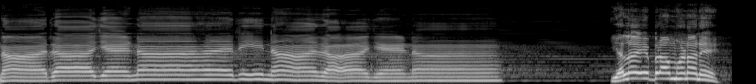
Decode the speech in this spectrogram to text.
ನಾರಾಯಣ ಹರಿನಾರಾಯಣ. ಎಲೈ ಬ್ರಾಹ್ಮಣನೇ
